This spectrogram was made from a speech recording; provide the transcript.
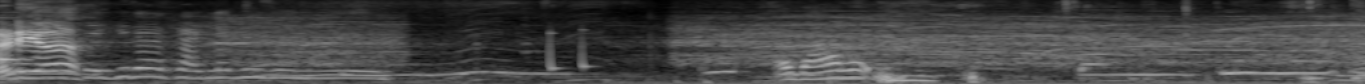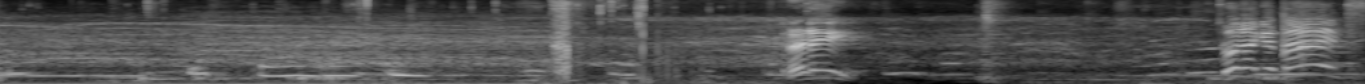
ರೆಡಿಯಾ ತೆಗಿರೋ ಕಡಲೆ ಬೀಜನ ಅದಾವ ರೆಡಿ ಜೋರಾಗಿ ಬ್ಯಾಗ್ಸ್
